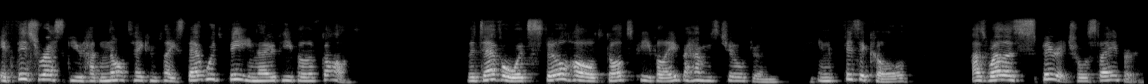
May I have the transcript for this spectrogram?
If this rescue had not taken place, there would be no people of God. The devil would still hold God's people, Abraham's children, in physical as well as spiritual slavery.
